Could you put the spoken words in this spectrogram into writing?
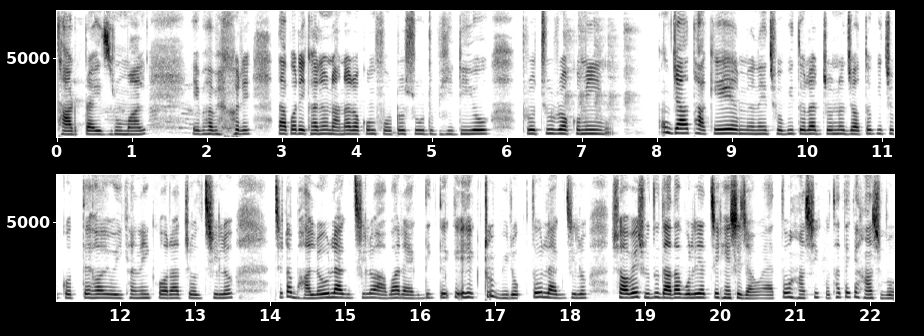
থার্ড প্রাইজ রুমাল, এভাবে করে। তারপর এখানেও নানা রকম ফটোশ্যুট ভিডিও প্রচুর রকমই যা থাকে মানে ছবি তোলার জন্য যত কিছু করতে হয় ওইখানেই করা চলছিল। যেটা ভালোও লাগছিল, আবার একদিক থেকে একটু বিরক্তও লাগছিল। সবে শুধু দাদা বলে যাচ্ছে, হেসে যাও। এত হাসি, কোথা থেকে হাসবো?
